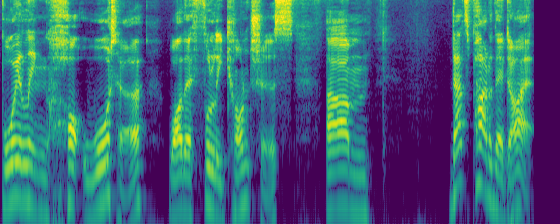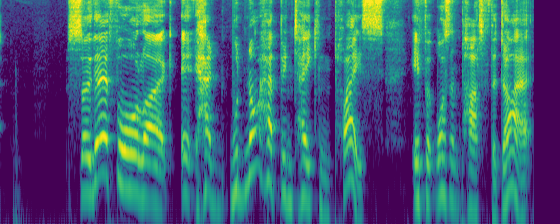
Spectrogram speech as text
boiling hot water while they're fully conscious, um, that's part of their diet. So therefore, like it had would not have been taking place if it wasn't part of the diet.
